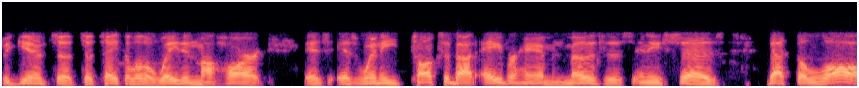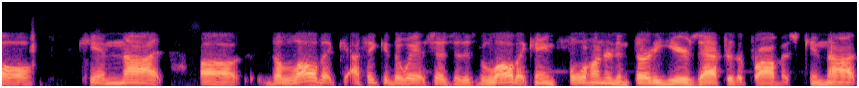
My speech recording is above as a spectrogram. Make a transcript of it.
began to to take a little weight in my heart is is when he talks about Abraham and Moses, and he says that the law cannot uh, the law that I think the way it says it is the law that came 430 years after the promise cannot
